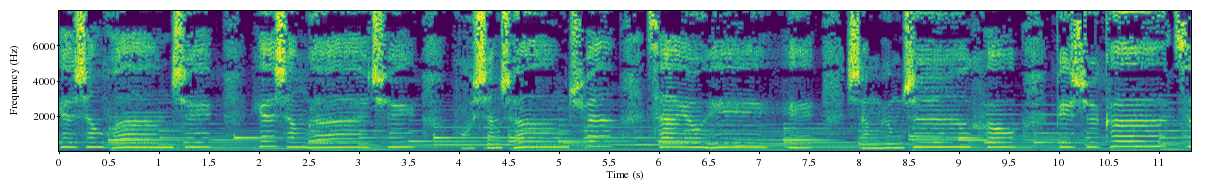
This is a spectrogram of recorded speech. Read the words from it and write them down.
也像换季，也像爱情，互相成全才有意义。相拥之后，必须各自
